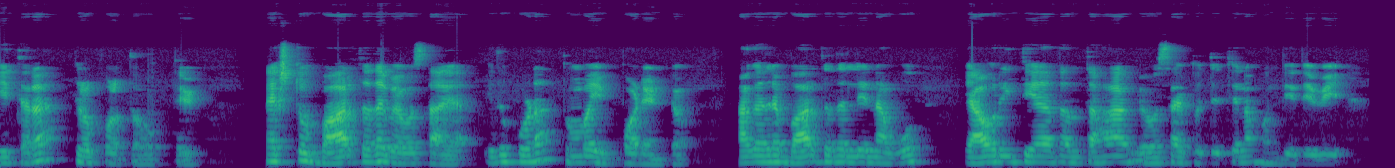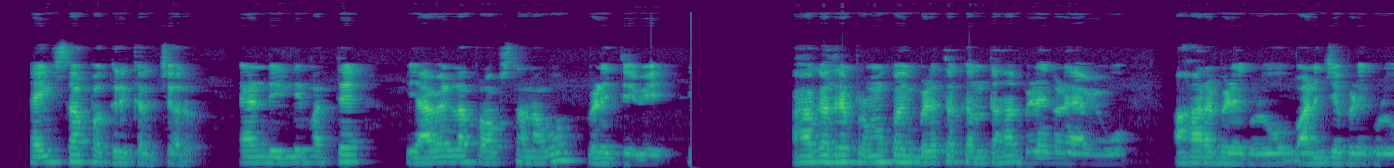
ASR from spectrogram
ಈ ತರ ತಿಳ್ಕೊಳ್ತಾ ಹೋಗ್ತೀವಿ. ನೆಕ್ಸ್ಟ್ ಭಾರತದ ವ್ಯವಸಾಯ, ಇದು ಕೂಡ ತುಂಬಾ ಇಂಪಾರ್ಟೆಂಟ್ ಹಾಗಾದ್ರೆ ಭಾರತದಲ್ಲಿ ನಾವು ಯಾವ ರೀತಿಯಾದಂತಹ ವ್ಯವಸಾಯ ಪದ್ಧತಿಯನ್ನ ಹೊಂದಿದ್ದೀವಿ? ಟೈಪ್ಸ್ ಆಫ್ ಅಗ್ರಿಕಲ್ಚರ್ ಅಂಡ್ ಇಲ್ಲಿ ಮತ್ತೆ ಯಾವೆಲ್ಲ ಕ್ರಾಪ್ಸ್ ನಾವು ಬೆಳಿತೀವಿ? ಹಾಗಾದ್ರೆ ಪ್ರಮುಖವಾಗಿ ಬೆಳೆತಕ್ಕಂತಹ ಬೆಳೆಗಳು ಯಾವ್ಯಾವು? ಆಹಾರ ಬೆಳೆಗಳು, ವಾಣಿಜ್ಯ ಬೆಳೆಗಳು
